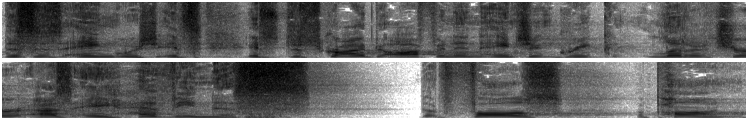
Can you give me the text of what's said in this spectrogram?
This is anguish. It's, it's described often in ancient Greek literature as a heaviness that falls upon.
